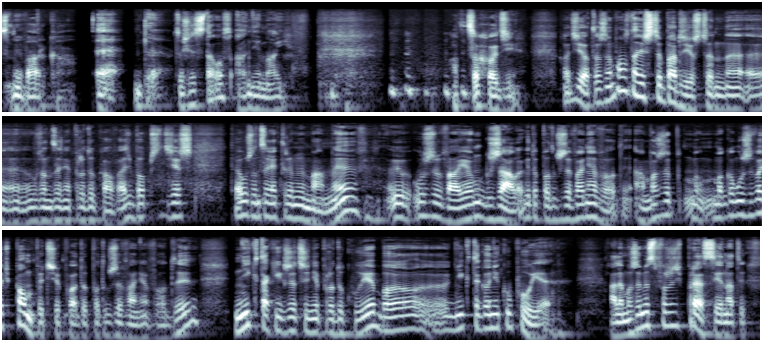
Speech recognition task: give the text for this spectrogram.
zmywarka, E, D. Co się stało? A nie ma ich. O co chodzi? Chodzi o to, że można jeszcze bardziej oszczędne e, urządzenia produkować, bo przecież te urządzenia, które my mamy, e, używają grzałek do podgrzewania wody, a może mogą używać pompy ciepła do podgrzewania wody. Nikt takich rzeczy nie produkuje, bo nikt tego nie kupuje. Ale możemy stworzyć presję na tych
